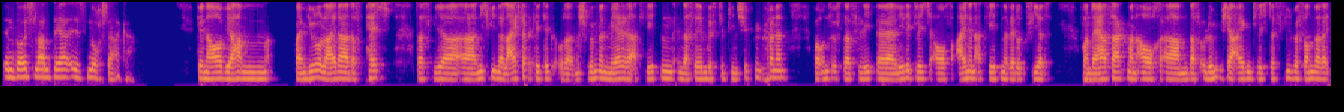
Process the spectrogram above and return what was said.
in Deutschland, der ist noch stärker. Genau, wir haben beim Judo leider das Pech, dass wir äh, nicht wie in der Leichtathletik oder im Schwimmen mehrere Athleten in derselben Disziplin schicken können. Bei uns ist das le äh, lediglich auf einen Athleten reduziert. Von daher sagt man auch, ähm, dass Olympia eigentlich das viel besondere,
